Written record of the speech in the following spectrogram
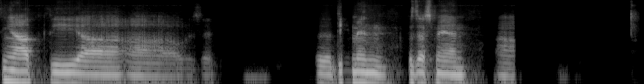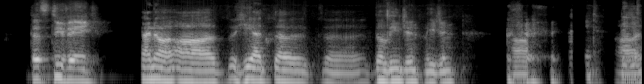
seeing out the, uh, uh, was it? The demon possessed man. Uh, That's too vague. I know. Uh, he had the, the, the Legion, Legion. Uh, uh,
